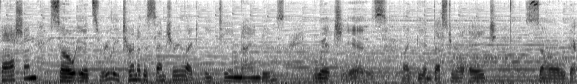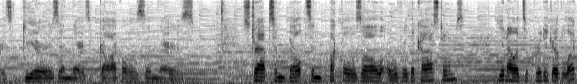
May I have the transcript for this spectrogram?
fashion, so it's really turn of the century, like 1890s which is like the industrial age. So there's gears and there's goggles and there's straps and belts and buckles all over the costumes. You know, it's a pretty good look.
